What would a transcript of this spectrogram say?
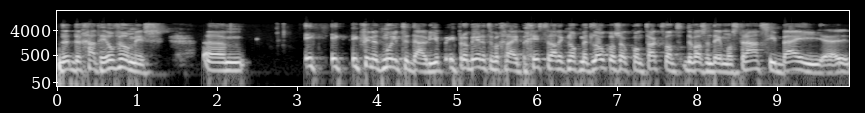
Er, er gaat heel veel mis. Ehm, ik, ik, ik vind het moeilijk te duiden. Ik probeer het te begrijpen. Gisteren had ik nog met locals ook contact, want er was een demonstratie bij eh,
